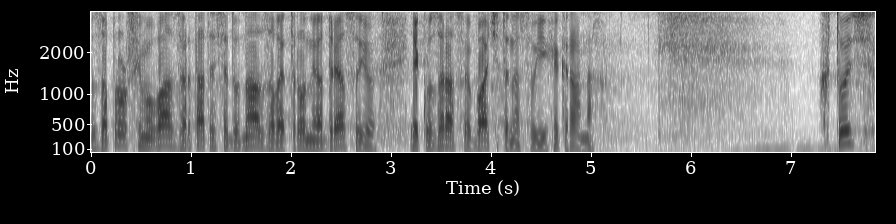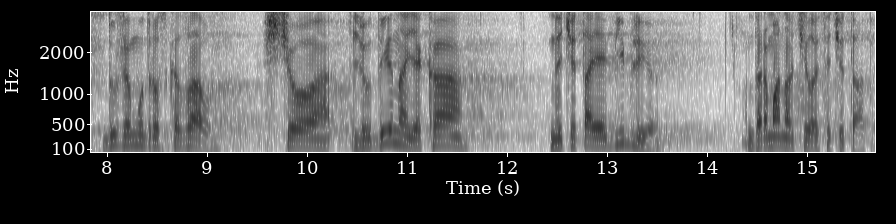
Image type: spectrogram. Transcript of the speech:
запрошуємо вас звертатися до нас за електронною адресою, яку зараз ви бачите на своїх екранах. Хтось дуже мудро сказав, що людина, яка не читає Біблію, дарма навчилася читати.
